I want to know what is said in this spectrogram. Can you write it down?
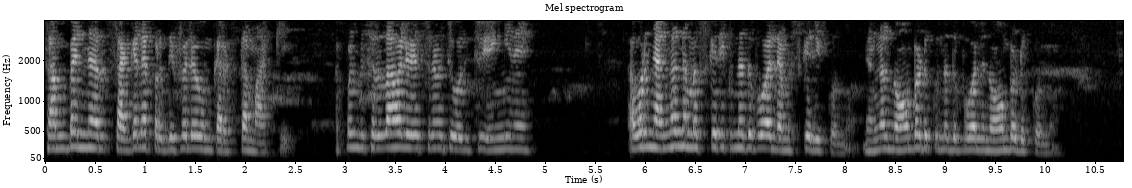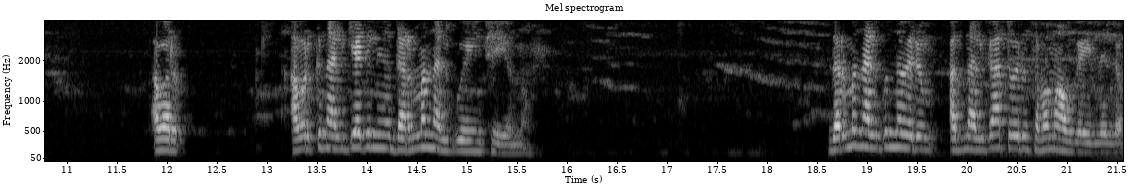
സമ്പന്നർ സകല പ്രതിഫലവും കരസ്ഥമാക്കി. അപ്പോൾ നബിസല്ലാ അലൈഹി വസ്ലം ചോദിച്ചു എങ്ങനെ? അവർ ഞങ്ങൾ നമസ്കരിക്കുന്നത് പോലെ നമസ്കരിക്കുന്നു. ഞങ്ങൾ നോമ്പെടുക്കുന്നത് പോലെ നോമ്പെടുക്കുന്നു. അവർ അവർക്ക് നൽകിയതിൽ നിന്ന് ധർമ്മം നൽകുകയും ചെയ്യുന്നു. ധർമ്മം നൽകുന്നവരും അത് നൽകാത്തവരും സമമാവുകയില്ലല്ലോ.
